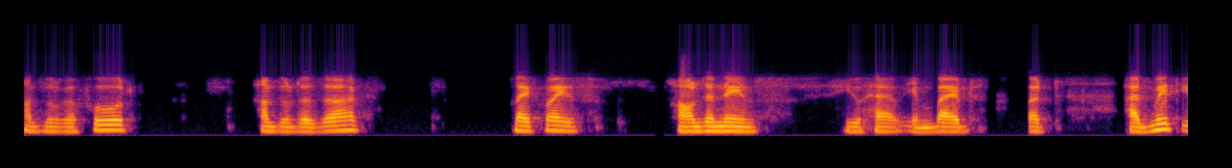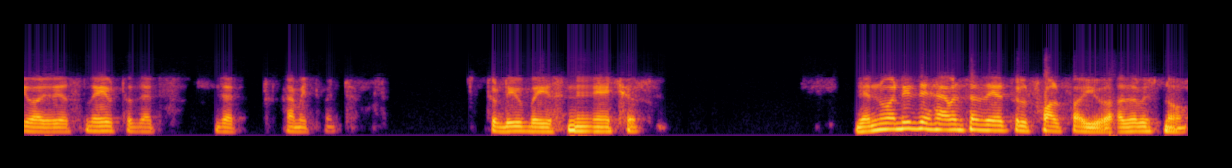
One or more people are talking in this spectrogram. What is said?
Abdul Ghafoor, Abdul Razak. Likewise, all the names you have imbibed, but admit you are a slave to that, that commitment to live by his nature. Then only the heavens and the earth will fall for you, otherwise, no.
